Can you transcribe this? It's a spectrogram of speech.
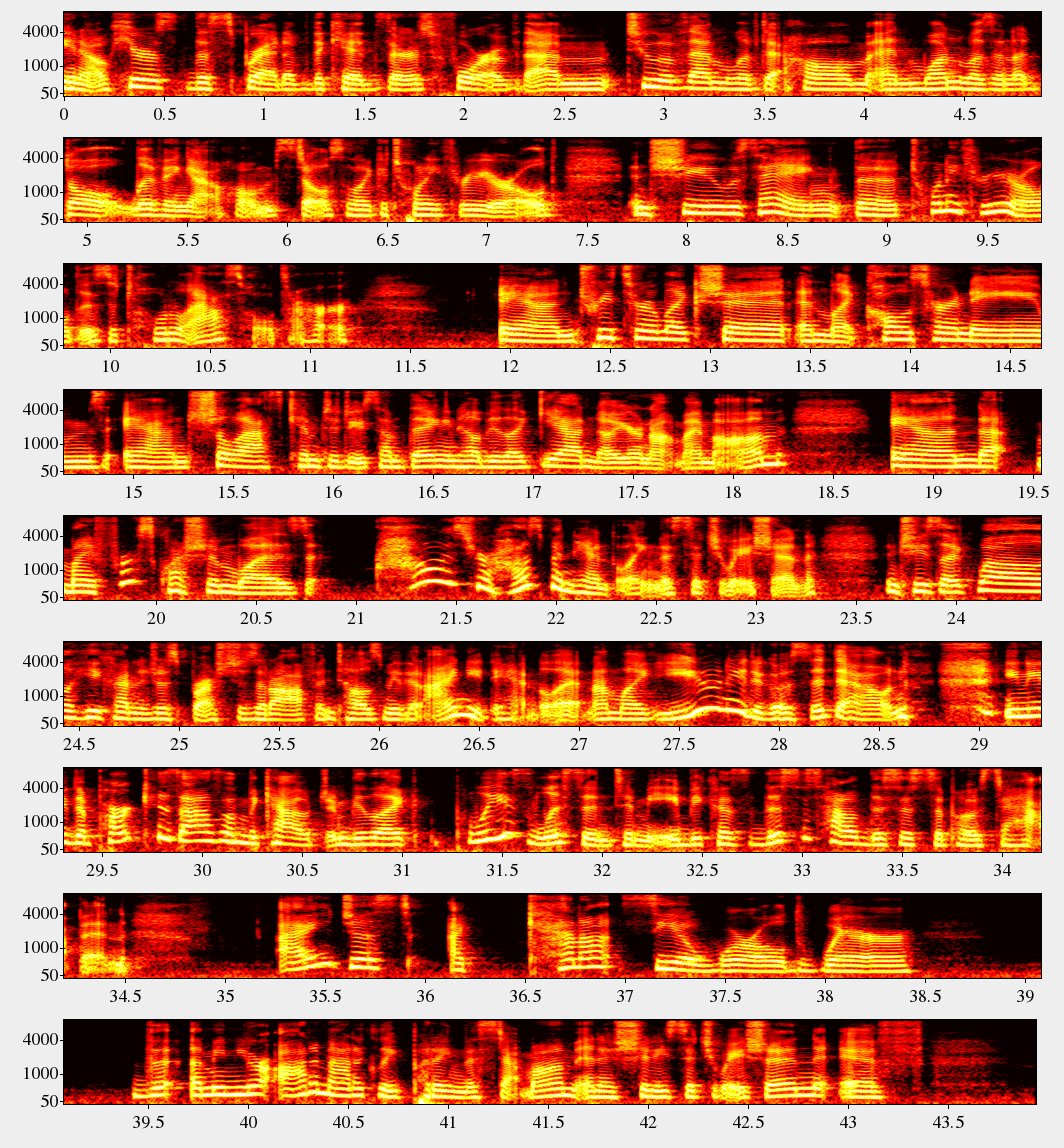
you know, here's the spread of the kids. There's four of them. Two of them lived at home, and one was an adult living at home still. So, like a 23 year old. And she was saying the 23 year old is a total asshole to her and treats her like shit and like calls her names. And she'll ask him to do something, and he'll be like, Yeah, no, you're not my mom. And my first question was, how is your husband handling this situation? And she's like, well, he kind of just brushes it off and tells me that I need to handle it. And I'm like, you need to go sit down. You need to park his ass on the couch and be like, please listen to me because this is how this is supposed to happen. I just, I cannot see a world where the, I mean, you're automatically putting the stepmom in a shitty situation if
